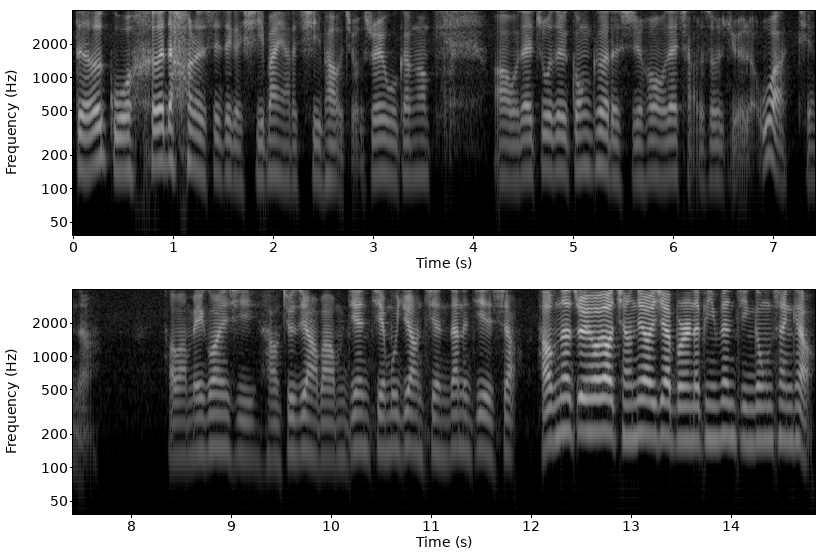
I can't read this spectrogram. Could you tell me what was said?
德国喝到的是这个西班牙的气泡酒，所以我刚刚啊，我在做这个功课的时候，我在查的时候觉得，哇，天哪！好吧，没关系，好，就这样吧。我们今天节目就这样简单的介绍。好，那最后要强调一下，本人的评分仅供参考，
